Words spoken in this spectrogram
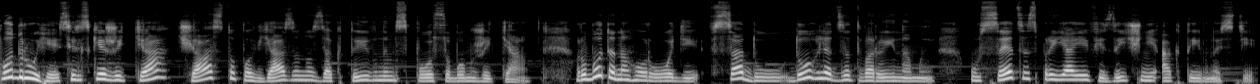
По-друге, сільське життя часто пов'язано з активним способом життя. Робота на городі, в саду, догляд за тваринами усе це сприяє фізичній активності.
